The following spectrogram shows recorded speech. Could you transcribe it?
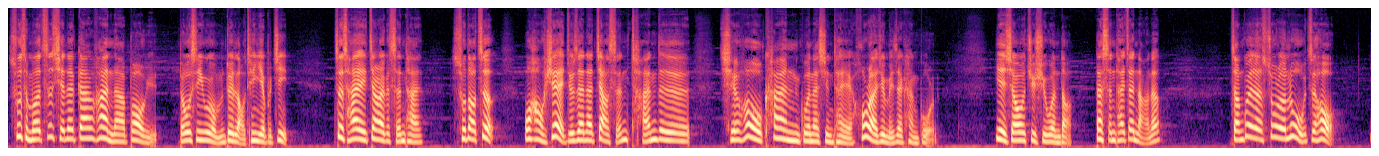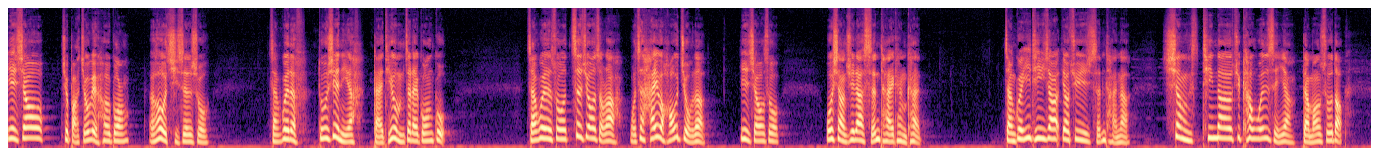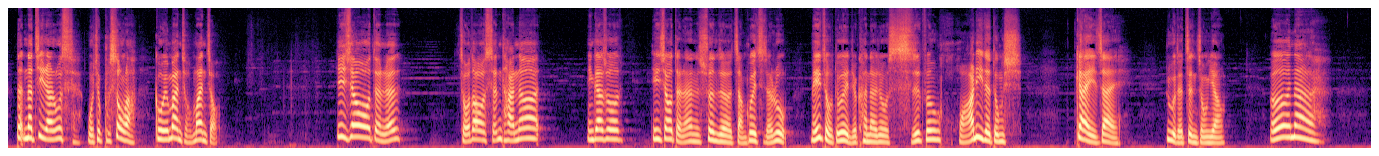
说什么之前的干旱呐、暴雨，都是因为我们对老天爷不敬。”这才架了个神坛。说到这，我好像也就在那架神坛的前后看过那县太爷，后来就没再看过了。叶萧继续问道：“那神台在哪呢？”掌柜的说了路之后，叶萧就把酒给喝光，而后起身说：“掌柜的，多谢你啊，改天我们再来光顾。”掌柜的说：“这就要走了，我这还有好酒呢。”叶萧说：“我想去那神台看看。”掌柜一听一下要去神坛啊，像听到要去看瘟神一样，赶忙说道：“那那既然如此，我就不送了。各位慢走慢走。”叶萧等人走到神坛呢，应该说叶萧等人顺着掌柜指的路，没走多远就看到就十分华丽的东西盖在路的正中央，而那。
